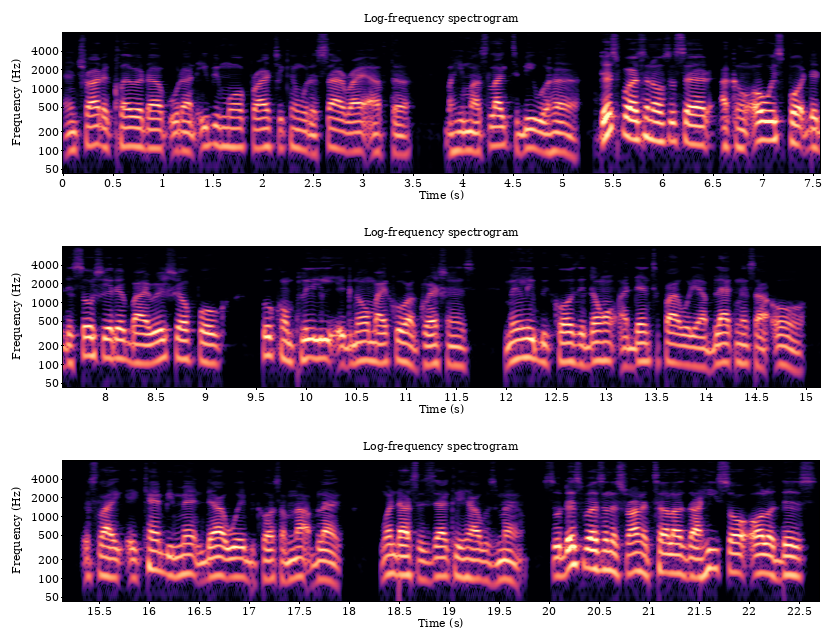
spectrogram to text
and tried to clear it up with an even more fried chicken with a side right after, but he must like to be with her. This person also said, I can always spot the dissociated biracial folk who completely ignore microaggressions mainly because they don't identify with their blackness at all. It's like it can't be meant that way because I'm not black, when that's exactly how it's meant. So this person is trying to tell us that he saw all of this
